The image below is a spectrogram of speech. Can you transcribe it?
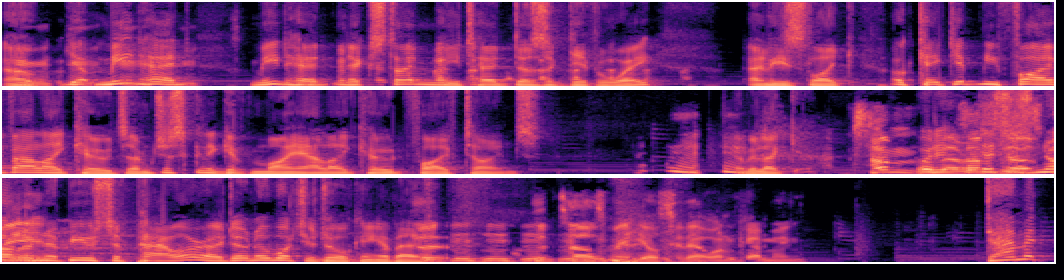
Oh, yeah, Meathead. Meathead. Next time Meathead does a giveaway, and he's like, "Okay, give me five ally codes. I'm just going to give my ally code five times." I'll be like, some, "Well, some "This is not me, an abuse of power. I don't know what you're talking about." It tells me he'll see that one coming. Damn it!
